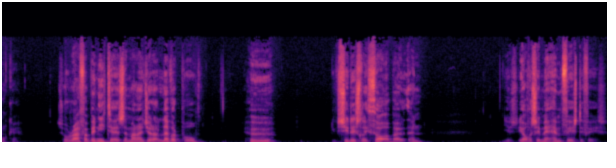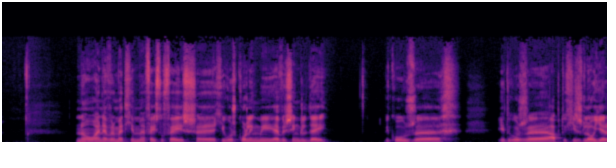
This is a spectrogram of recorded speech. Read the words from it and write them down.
Okay. So Rafa Benitez, the manager at Liverpool, who you've seriously thought about then. You, you obviously met him face to face. No, I never met him face to face. He was calling me every single day because uh, it was uh, up to his lawyer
